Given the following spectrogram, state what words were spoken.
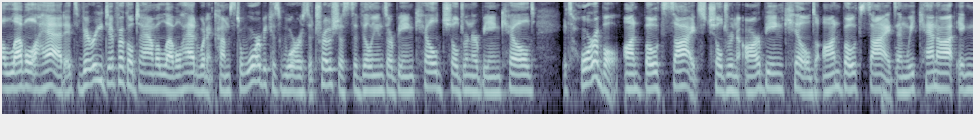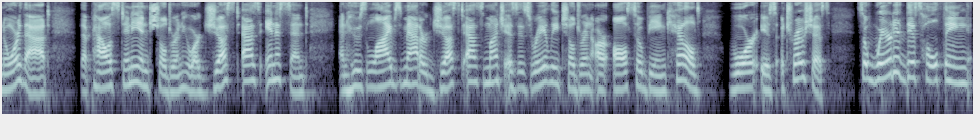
a level head. It's very difficult to have a level head when it comes to war because war is atrocious. Civilians are being killed, children are being killed. It's horrible on both sides. Children are being killed on both sides, and we cannot ignore that. That Palestinian children who are just as innocent and whose lives matter just as much as Israeli children are also being killed. War is atrocious. So, where did this whole thing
